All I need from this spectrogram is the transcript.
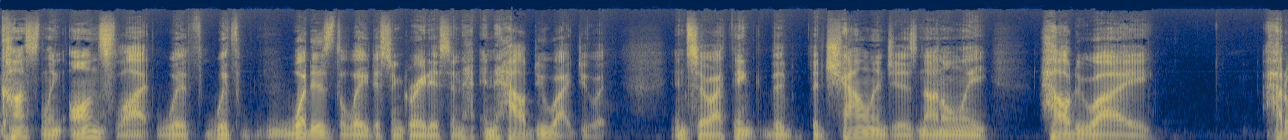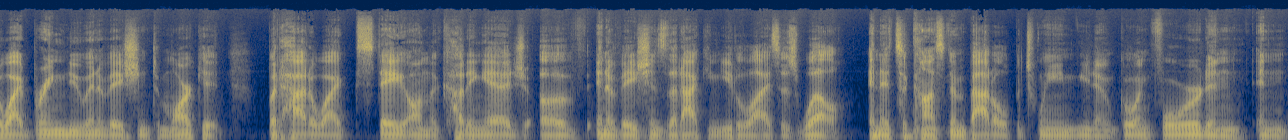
constantly onslaught with with what is the latest and greatest and, and how do I do it? And so I think the the challenge is not only how do I how do I bring new innovation to market, but how do I stay on the cutting edge of innovations that I can utilize as well? And it's a constant battle between, you know, going forward and and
